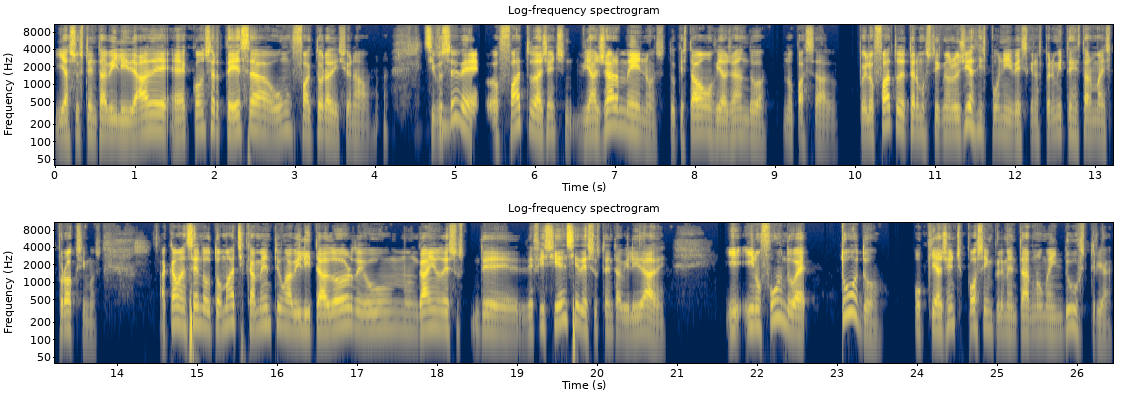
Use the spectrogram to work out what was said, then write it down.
e a sustentabilidade é com certeza um fator adicional. Se você vê o fato da gente viajar menos do que estávamos viajando no passado, pelo fato de termos tecnologias disponíveis que nos permitem estar mais próximos, acabam sendo automaticamente um habilitador de um ganho de, de, de eficiência e de sustentabilidade. E, e, no fundo, é tudo o que a gente possa implementar numa indústria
